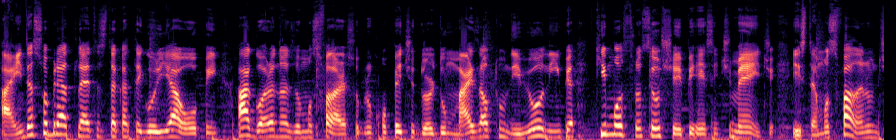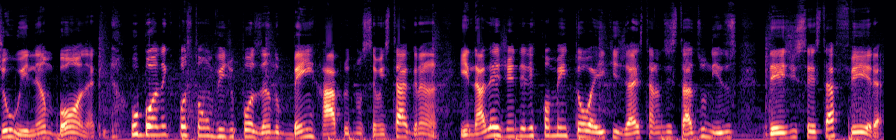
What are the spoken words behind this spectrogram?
Ainda sobre atletas da categoria Open, agora nós vamos falar sobre um competidor do mais alto nível Olímpia que mostrou seu shape recentemente. Estamos falando de William Bonac. O Bonac postou um vídeo posando bem rápido no seu Instagram e na legenda ele comentou aí que já está nos Estados Unidos desde sexta-feira.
